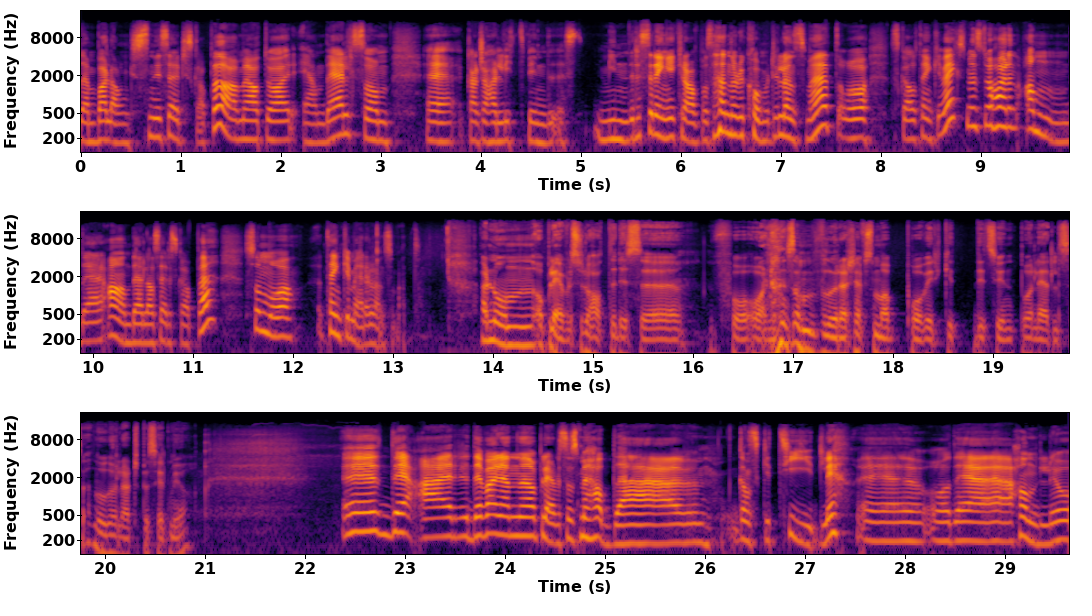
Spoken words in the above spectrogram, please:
den balansen i selskapet da, med at du har en del som eh, kanskje har litt mindre, mindre, strenge krav på seg når det kommer til lønnsomhet og skal tenke vekst, mens du har en del, annen del av selskapet som må tenke mer lønnsomhet. Er det noen opplevelser du har hatt i disse få årene som Fodora-sjef som har påvirket ditt syn på ledelse? Noe du har lært spesielt mye av? Eh, det, er, det var en opplevelse som jeg hadde ganske tidlig. Eh, og det handler jo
